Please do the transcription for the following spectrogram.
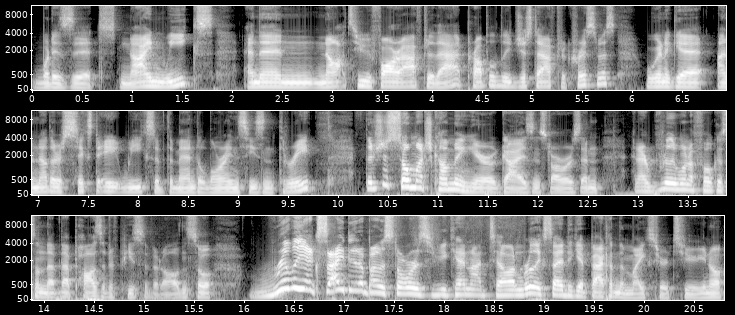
what is it nine weeks, and then not too far after that, probably just after Christmas, we're gonna get another six to eight weeks of the Mandalorian season three there's just so much coming here, guys, in Star Wars, and and I really want to focus on that that positive piece of it all. And so, really excited about Star Wars. If you cannot tell, I'm really excited to get back on the mics here too. You know,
